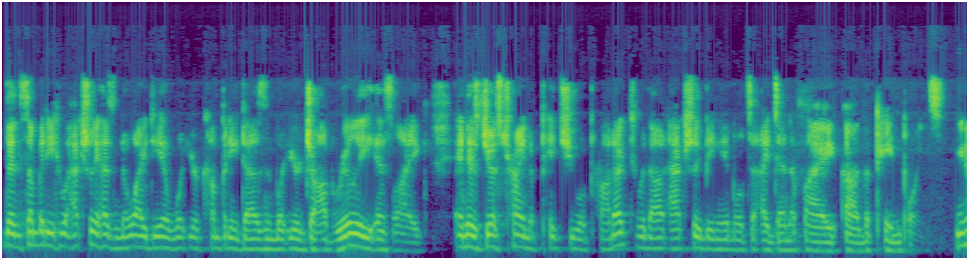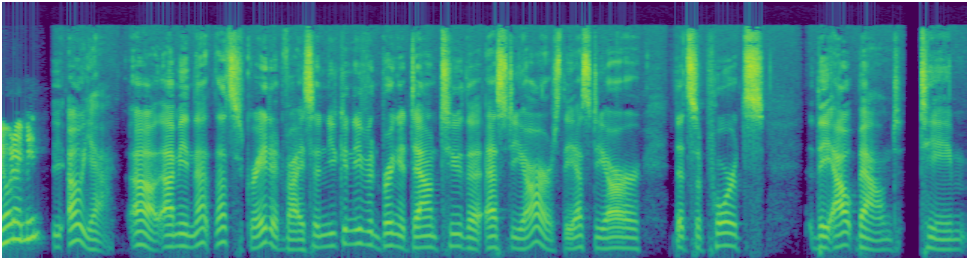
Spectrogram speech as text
than somebody who actually has no idea what your company does and what your job really is like, and is just trying to pitch you a product without actually being able to identify uh, the pain points. You know what I mean? Oh yeah. Oh, I mean that that's great advice, and you can even bring it down to the SDRs, the SDR that supports the outbound team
